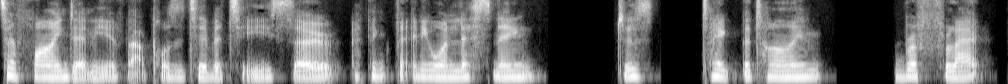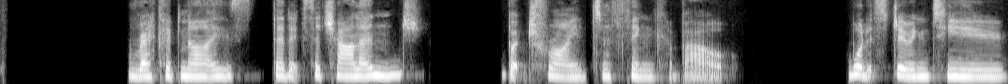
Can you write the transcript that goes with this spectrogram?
to find any of that positivity. So I think for anyone listening, just take the time, reflect, recognize that it's a challenge, but try to think about what it's doing to you,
